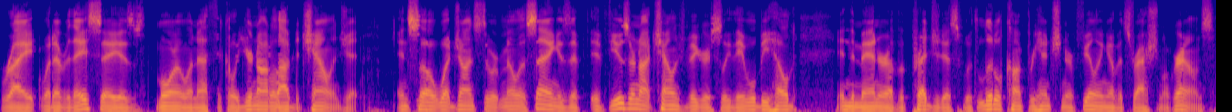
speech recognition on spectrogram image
right, whatever they say is moral and ethical, you're not allowed to challenge it. And so what John Stuart Mill is saying is if, if views are not challenged vigorously, they will be held in the manner of a prejudice with little comprehension or feeling of its rational grounds.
